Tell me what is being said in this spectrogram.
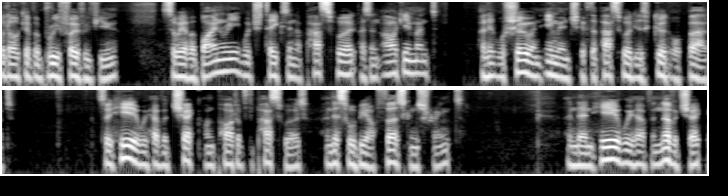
but I'll give a brief overview. So we have a binary which takes in a password as an argument, and it will show an image if the password is good or bad. So here we have a check on part of the password, and this will be our first constraint. And then here we have another check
